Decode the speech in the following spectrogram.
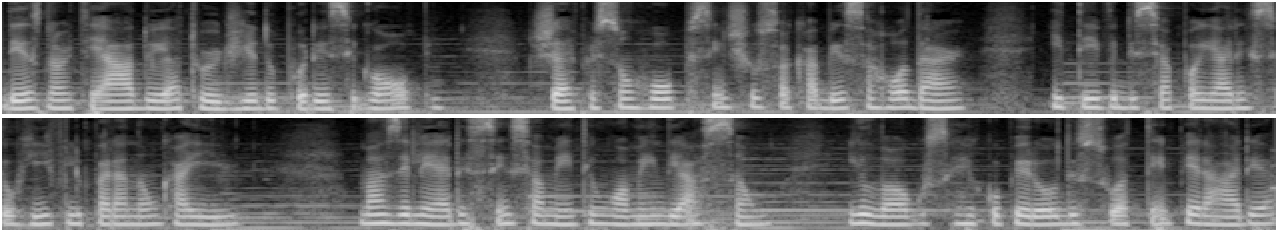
Desnorteado e aturdido por esse golpe, Jefferson Hope sentiu sua cabeça rodar e teve de se apoiar em seu rifle para não cair. Mas ele era essencialmente um homem de ação e logo se recuperou de sua temporária,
